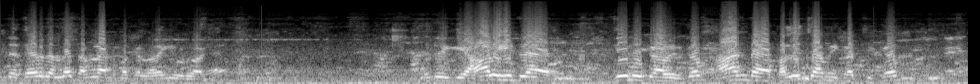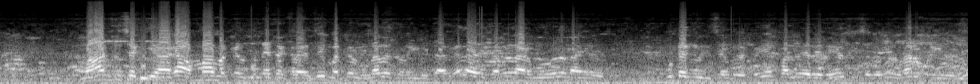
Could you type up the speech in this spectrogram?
இந்த தேர்தலில் தமிழ்நாட்டு மக்கள் வழங்கி விடுவாங்க. இன்றைக்கு ஆளுகின்ற திமுகவிற்கும் ஆண்ட பழனிசாமி கட்சிக்கும் மாற்று சக்தியாக அம்மா மக்கள் முன்னேற்ற கழகத்தை மக்கள் உணர தொடங்கிவிட்டார்கள். அது தமிழ்நாடு முழுவதும் நாங்கள் கூட்டங்களுக்கு சென்றப்பையும் பல்வேறு நிகழ்ச்சி செல்வதை உணர முடிகிறது.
